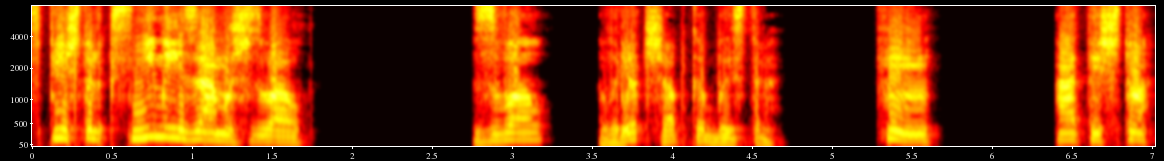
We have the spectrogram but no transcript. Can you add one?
Спишь только с ним или замуж звал?» «Звал», — врет шапка быстро. «Хм, а ты что?»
